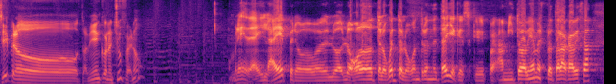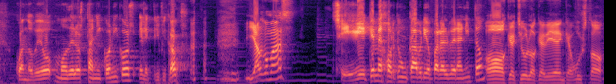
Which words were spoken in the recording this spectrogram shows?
Sí, pero también con enchufe, ¿no? Hombre, de ahí la E, pero lo- luego te lo cuento, luego entro en detalle, que es que a mí todavía me explota la cabeza cuando veo modelos tan icónicos electrificados. ¿Y algo más? Sí, qué mejor que un cabrio para el veranito. Oh, qué chulo, qué bien, qué gusto.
